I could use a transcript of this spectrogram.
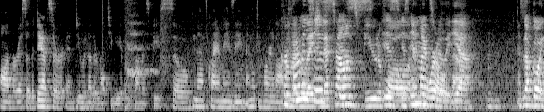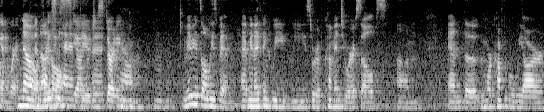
on Marissa the dancer and do another multimedia performance piece. So That's quite amazing. I'm looking forward to that. From Performances Revelation, that sounds is- beautiful. is- is in my world Really, now. yeah. Mhm. It's not going anywhere. No, And not this at all. is yeah, you're just starting. Yeah. Mhm. Maybe it's always been. I mean, I think we, we sort of come into ourselves, um, and the, the more comfortable we are,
